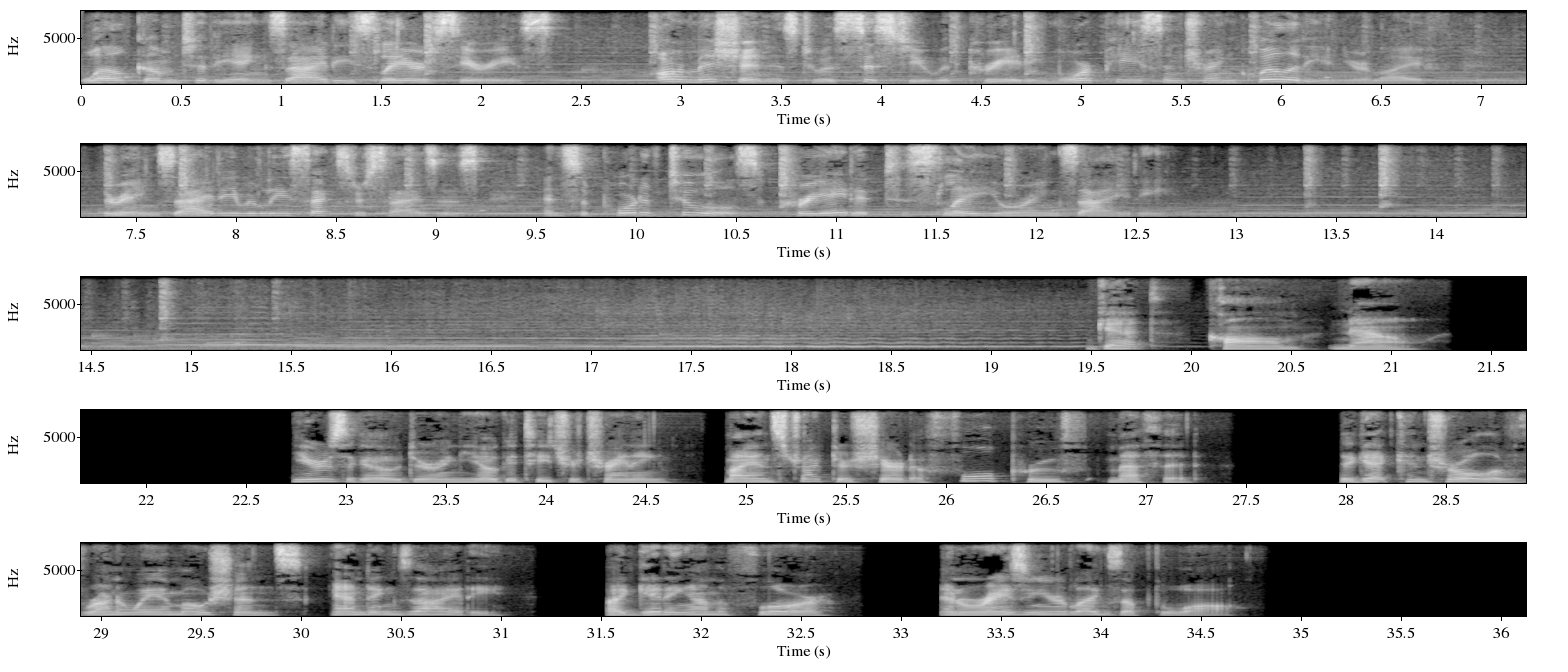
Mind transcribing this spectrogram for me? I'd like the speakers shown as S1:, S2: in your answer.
S1: Welcome to the Anxiety Slayer series. Our mission is to assist you with creating more peace and tranquility in your life through anxiety release exercises and supportive tools created to slay your anxiety. Get calm now. Years ago, during yoga teacher training, my instructor shared a foolproof method to get control of runaway emotions and anxiety by getting on the floor and raising your legs up the wall.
